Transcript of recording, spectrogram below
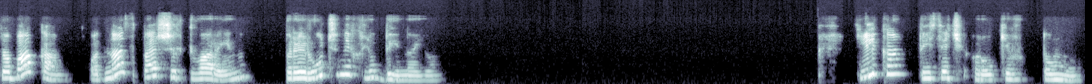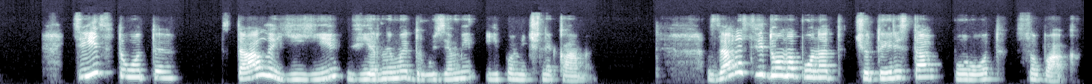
Собака одна з перших тварин, приручених людиною. Кілька тисяч років тому. Ці істоти стали її вірними друзями і помічниками. Зараз відомо понад 400 пород собак.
